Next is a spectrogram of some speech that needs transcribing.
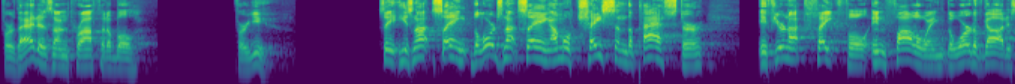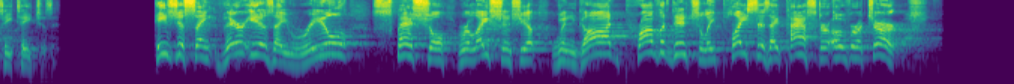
for that is unprofitable for you. See, he's not saying, the Lord's not saying, I'm going to chasten the pastor if you're not faithful in following the Word of God as he teaches it. He's just saying there is a real special relationship when God providentially places a pastor over a church.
